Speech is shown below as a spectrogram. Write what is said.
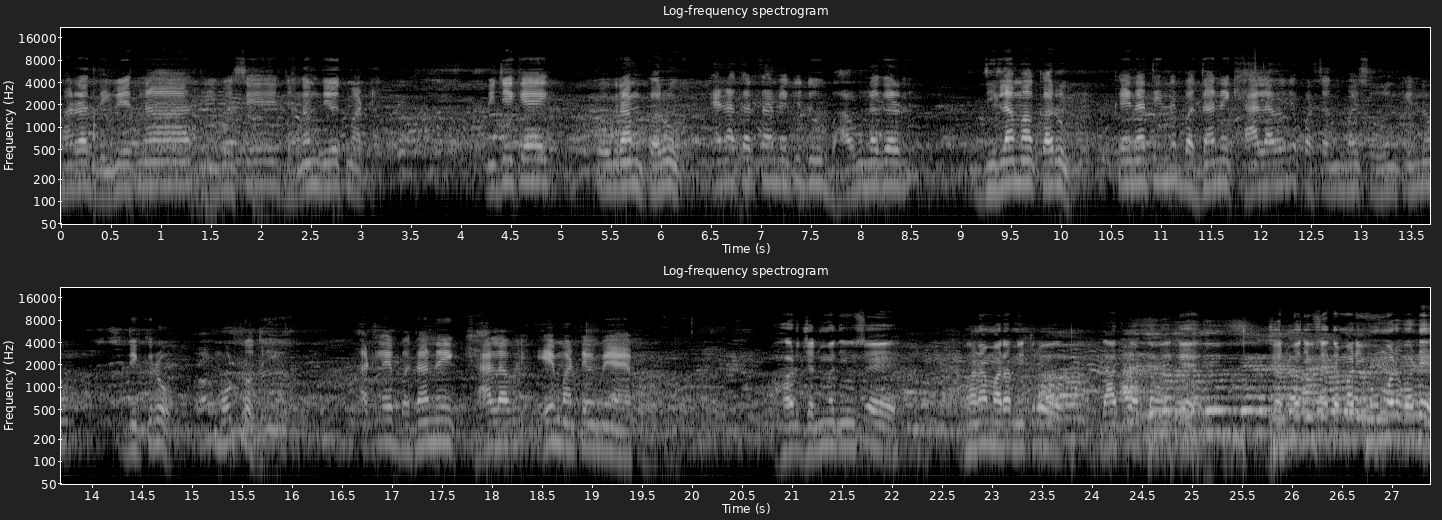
મારા દિવેદના દિવસે જન્મદિવસ માટે બીજે ક્યાંય પ્રોગ્રામ કરું, એના કરતાં મેં કીધું ભાવનગર જિલ્લામાં કરું, કે એનાથી બધાને ખ્યાલ આવે કે પ્રસન્નભાઈ સોલંકીનો દીકરો મોટો થયો. એટલે બધાને ખ્યાલ આવે એ માટે મેં આપ્યો હર જન્મદિવસે ઘણા મારા મિત્રો કાઢતા હોય કે જન્મદિવસે તમારી ઉંમર વધે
